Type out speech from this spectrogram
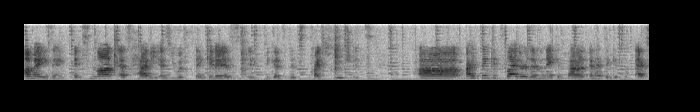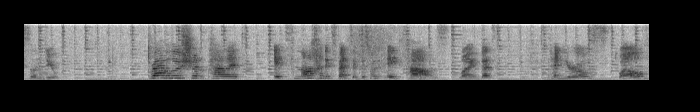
amazing. It's not as heavy as you would think it is. It's because it's quite huge. It's uh, I think it's lighter than the Naked palette and I think it's an excellent dupe. Revolution palette, it's not expensive. This was 8 pounds. Like that's 10 euros, 12.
